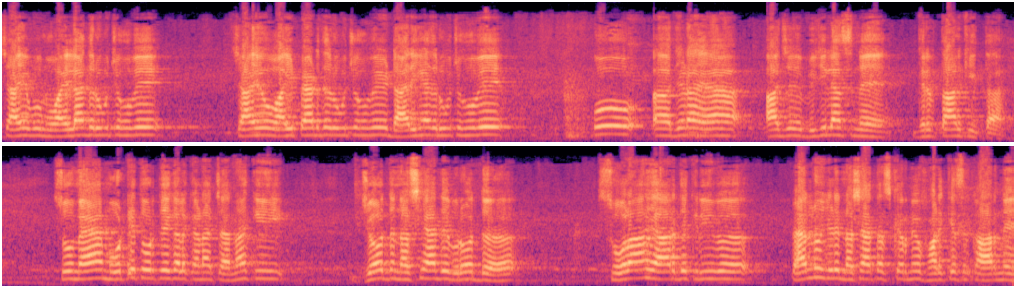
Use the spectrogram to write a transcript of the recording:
ਚਾਹੇ ਉਹ ਮੋਬਾਈਲਾਂ ਦੇ ਰੂਪ ਚ ਹੋਵੇ, ਚਾਹੇ ਉਹ ਆਈਪੈਡ ਦੇ ਰੂਪ ਚ ਹੋਵੇ, ਡਾਇਰੀਆਂ ਦੇ ਰੂਪ ਚ ਹੋਵੇ, ਉਹ ਜਿਹੜਾ ਆ, ਅੱਜ ਵਿਜੀਲੈਂਸ ਨੇ ਗ੍ਰਿਫਤਾਰ ਕੀਤਾ। ਸੋ ਮੈਂ ਮੋٹے ਤੌਰ ਤੇ ਇਹ ਗੱਲ ਕਹਿਣਾ ਚਾਹਨਾ ਕਿ ਜੁੱਧ ਨਸ਼ਿਆਂ ਦੇ ਵਿਰੁੱਧ 16000 ਦੇ ਕਰੀਬ ਪਹਿਲੋਂ ਜਿਹੜੇ ਨਸ਼ਾ ਤਸਕਰ ਨੇ ਉਹ ਫੜ ਕੇ ਸਰਕਾਰ ਨੇ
